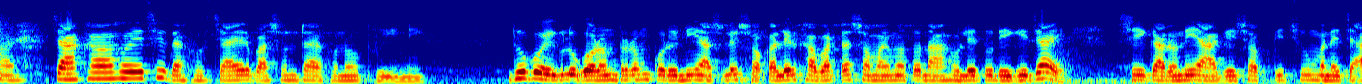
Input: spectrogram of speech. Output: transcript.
আর চা খাওয়া হয়েছে। দেখো, চায়ের বাসনটা এখনও ধুইনি। ধোবো, এগুলো গরম টরম করে নিয়ে আসলে সকালের খাবারটা সময় মতো না হলে তো রেগে যায়। সেই কারণে আগে সব কিছু মানে চা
